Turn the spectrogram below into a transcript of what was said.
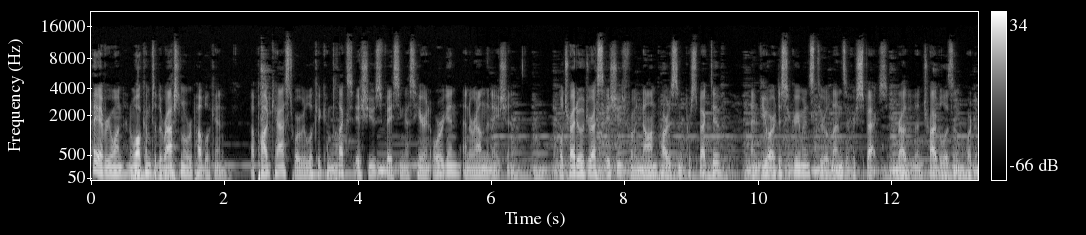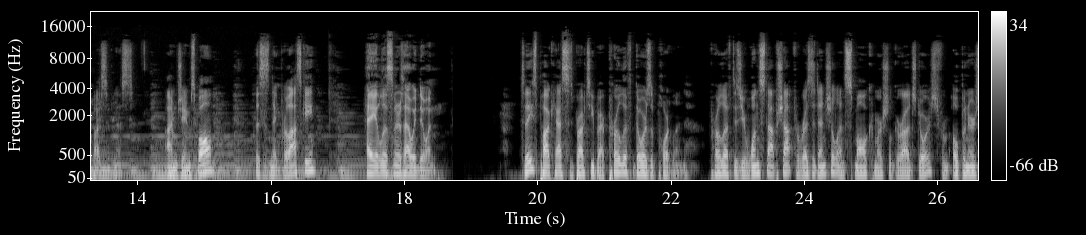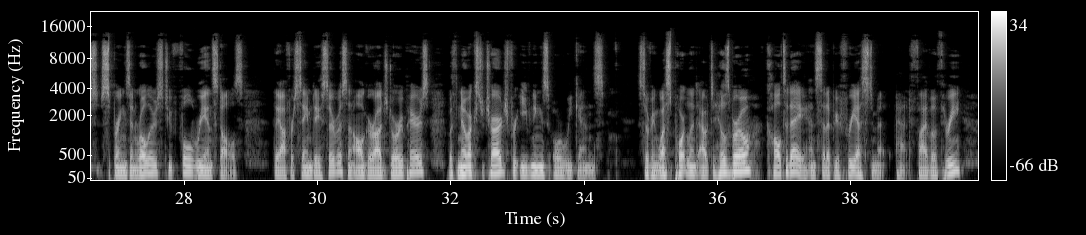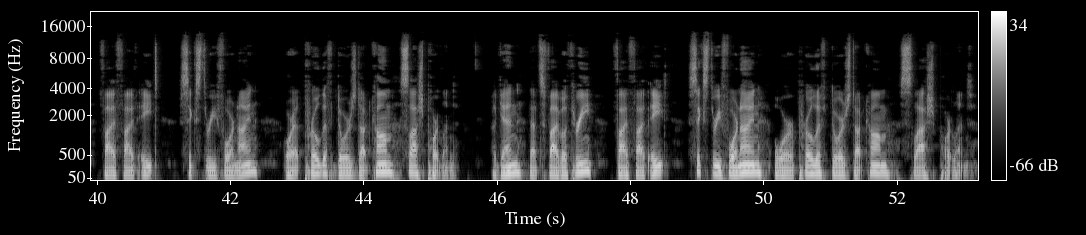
Hey, everyone, and welcome to The Rational Republican, a podcast where we look at complex issues facing us here in Oregon and around the nation. We'll try to address issues from a nonpartisan perspective and view our disagreements through a lens of respect rather than tribalism or divisiveness. I'm James Ball. This is Nick Perlasky. Hey, listeners, how we doing? Today's podcast is brought to you by ProLift Doors of Portland. ProLift is your one-stop shop for residential and small commercial garage doors, from openers, springs, and rollers to full reinstalls. They offer same day service on all garage door repairs with no extra charge for evenings or weekends. Serving West Portland out to Hillsboro, call today and set up your free estimate at 503 558 6349 or at proliftdoors.com slash Portland. Again, that's 503 558 6349 or proliftdoors.com slash Portland.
